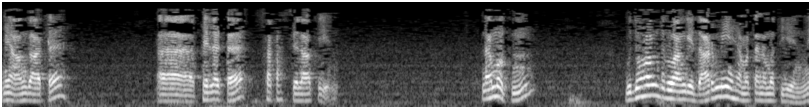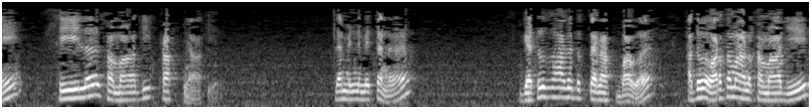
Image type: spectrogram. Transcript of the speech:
මේ අංගාට පෙළට සකස් වෙලා තියෙන්නේ. නමුත් බුදුහාමුදුරුවන්ගේ ධර්මයේ හැමතැනම තියෙන්නේ සීල සමාධි ප්‍රඥා කියන. දැන් මෙන්න මෙතන ගැටළු සහගත තැනක් බව අද වර්තමාන සමාජයේ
